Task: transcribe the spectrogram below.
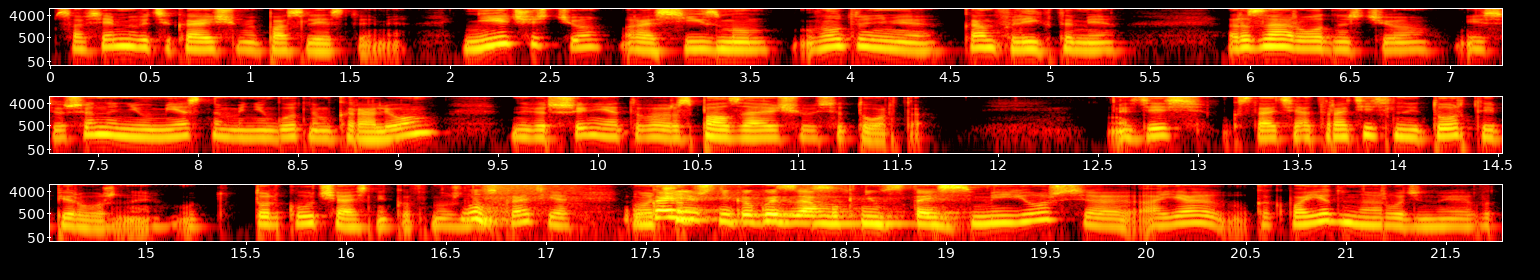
со всеми вытекающими последствиями. Нечистью, расизмом, внутренними конфликтами, разнородностью и совершенно неуместным и негодным королем на вершине этого расползающегося торта. Здесь, кстати, отвратительные торты и пирожные. Вот только участников нужно искать. Я, ну, ну конечно, никакой замок не устоит. Смеешься, а я, как поеду на родину, я вот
